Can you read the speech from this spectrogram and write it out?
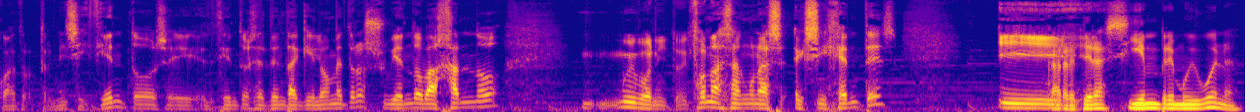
3.600, 170 kilómetros, subiendo, bajando, muy bonito. Y zonas algunas exigentes. Y... Carretera siempre muy buena.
